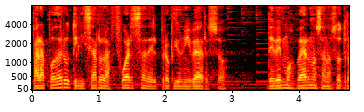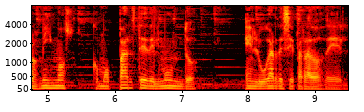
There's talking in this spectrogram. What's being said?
Para poder utilizar la fuerza del propio universo, debemos vernos a nosotros mismos como parte del mundo en lugar de separados de él.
